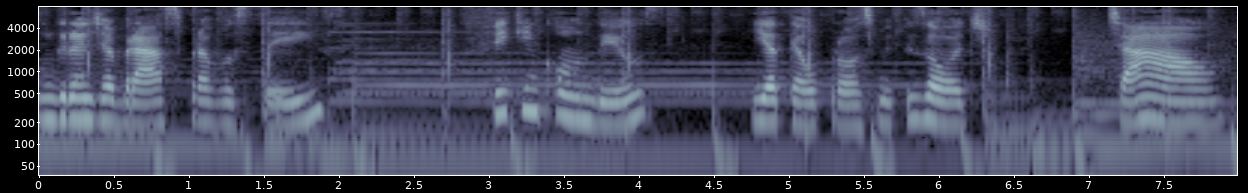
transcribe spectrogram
Um grande abraço para vocês, fiquem com Deus e até o próximo episódio. Tchau!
